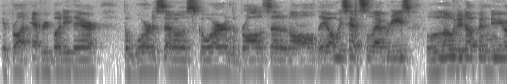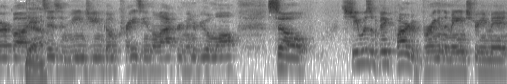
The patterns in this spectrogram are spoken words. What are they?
it brought everybody there. The war to settle the score and the brawl to settle it all. They always had celebrities loaded up in New York audiences, and Mean Gene go crazy in the locker room, interview them all. So she was a big part of bringing the mainstream in,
